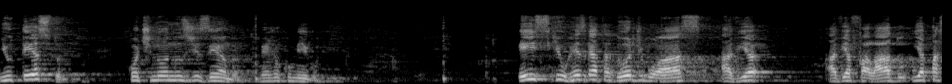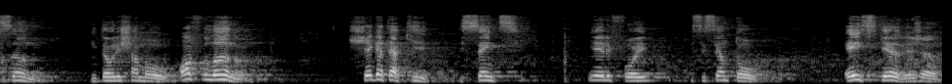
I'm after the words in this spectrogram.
E o texto continua nos dizendo, vejam comigo, Eis que o resgatador de Boaz havia, havia falado, ia passando. Então ele chamou: Ó oh, Fulano, chegue até aqui e sente-se. E ele foi e se sentou. Eis que, veja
